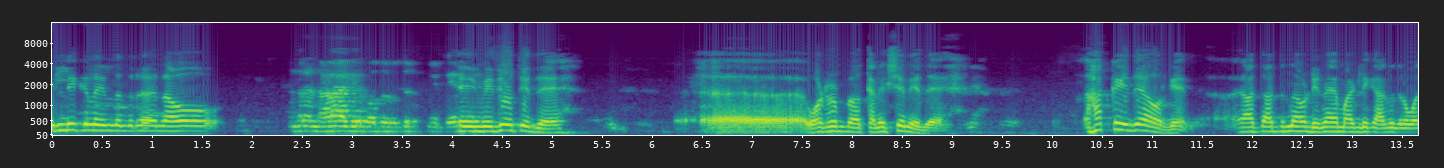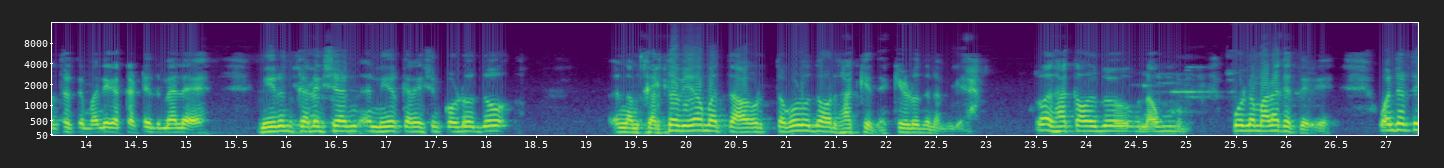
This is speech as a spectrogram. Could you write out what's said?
ಇಲ್ಲಿಗೆಲ್ಲ ಇಲ್ಲಂದ್ರೆ ನಾವು ಅಂದ್ರೆ ವಿದ್ಯುತ್ ಇದೆ. ವಾಟರ್ ಕನೆಕ್ಷನ್ ಇದೆ. ಹಕ್ಕು ಇದೆ ಅವ್ರಿಗೆ. ಅದು ಅದನ್ನ ನಾವು ಡಿನೈ ಮಾಡ್ಲಿಕ್ಕೆ ಆಗುದಿಲ್ಲ. ಒಂದ್ಸರ್ತಿ ಮನೆಗೆ ಕಟ್ಟಿದ ಮೇಲೆ ನೀರಿನ ಕನೆಕ್ಷನ್ ನೀರ್ ಕನೆಕ್ಷನ್ ಕೊಡೋದು ನಮ್ಮ ಕರ್ತವ್ಯ ಮತ್ತು ಅವ್ರು ತಗೊಳ್ಳೋದು ಅವ್ರದ್ದು ಹಕ್ಕಿದೆ ಕೇಳೋದು ನಮಗೆ. ಅದ್ ಹಕ್ಕು ಅವ್ರದ್ದು ನಾವು ಪೂರ್ಣ ಮಾಡಕತ್ತೀವಿ. ಒಂದ್ಸರ್ತಿ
